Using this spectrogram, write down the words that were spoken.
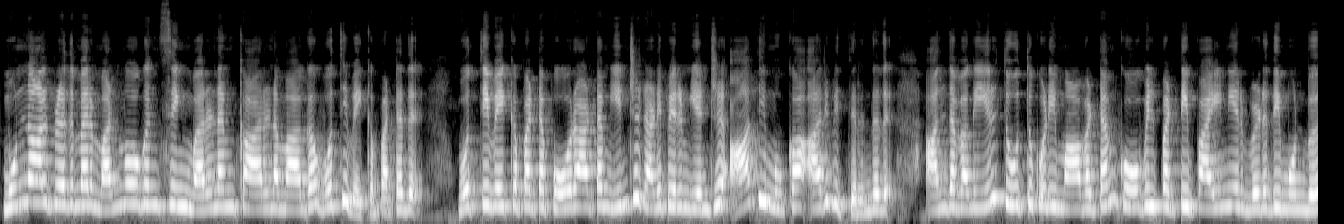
முன்னாள் பிரதமர் மன்மோகன் சிங் மரணம் காரணமாக ஒத்திவைக்கப்பட்டது. ஒத்திவைக்கப்பட்ட போராட்டம் இன்று நடைபெறும் என்று அதிமுக அறிவித்திருந்தது. அந்த வகையில் தூத்துக்குடி மாவட்டம் கோவில்பட்டி பயணியர் விடுதி முன்பு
